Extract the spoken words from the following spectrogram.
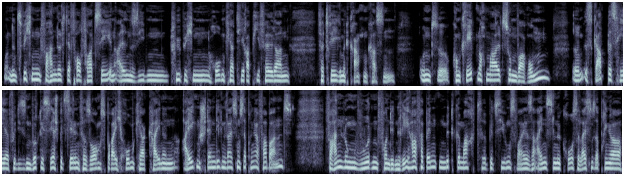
Und inzwischen verhandelt der VVC in allen sieben typischen Homecare-Therapiefeldern Verträge mit Krankenkassen. Und äh, konkret nochmal zum Warum. Ähm, es gab bisher für diesen wirklich sehr speziellen Versorgungsbereich Homecare keinen eigenständigen Leistungserbringerverband. Verhandlungen wurden von den Reha-Verbänden mitgemacht, beziehungsweise einzelne große Leistungserbringer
